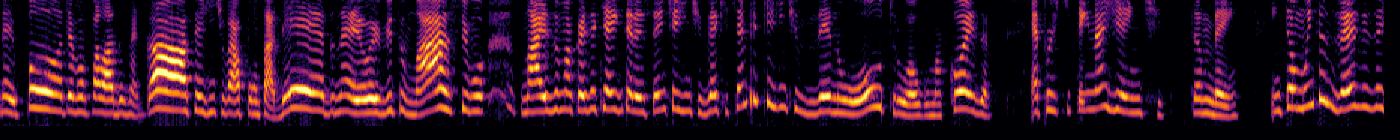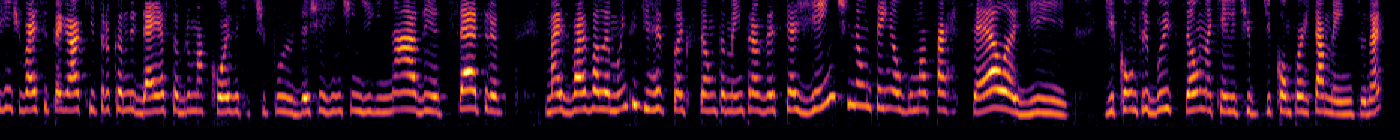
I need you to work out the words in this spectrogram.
meio puta, eu vou falar dos negócios, a gente vai apontar dedo, né? Eu evito o máximo, mas uma coisa que é interessante a gente ver é que sempre que a gente vê no outro alguma coisa, é porque tem na gente também. Então, muitas vezes a gente vai se pegar aqui trocando ideias sobre uma coisa que, tipo, deixa a gente indignado e etc. Mas vai valer muito de reflexão também para ver se a gente não tem alguma parcela de, de contribuição naquele tipo de comportamento, né?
